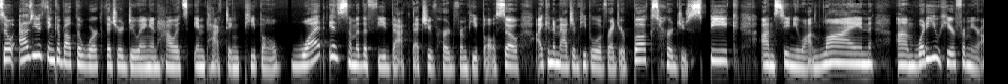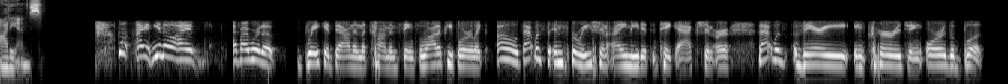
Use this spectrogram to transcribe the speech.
So, as you think about the work that you're doing and how it's impacting people, what is some of the feedback that you've heard from people? So, I can imagine people who have read your books, heard you speak, um, seen you online. Um, what do you hear from your audience? Well, I, you know, I, if I were to break it down in the common themes. A lot of people are like, oh, that was the inspiration I needed to take action, or that was very encouraging, or the book.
